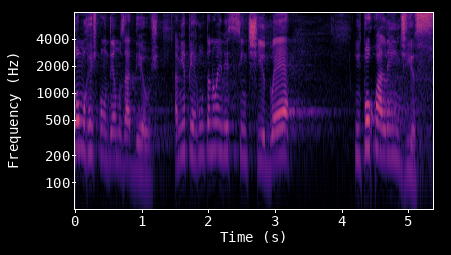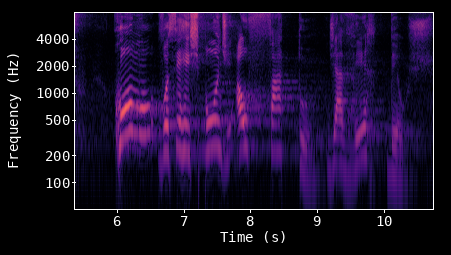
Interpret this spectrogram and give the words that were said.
como respondemos a Deus? A minha pergunta não é nesse sentido, é um pouco além disso. Como você responde ao fato de haver Deus?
